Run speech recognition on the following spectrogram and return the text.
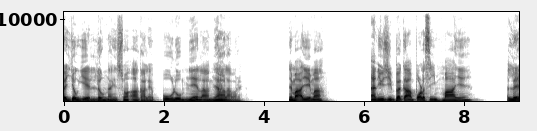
တရုတ်ရဲ့လုံနိုင်စွမ်းအားကလည်းပိုလို့မြင့်လာများလာပါတယ်မြမအရေးမှာ NUG ဘက်က policy မှားရင်အလဲ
